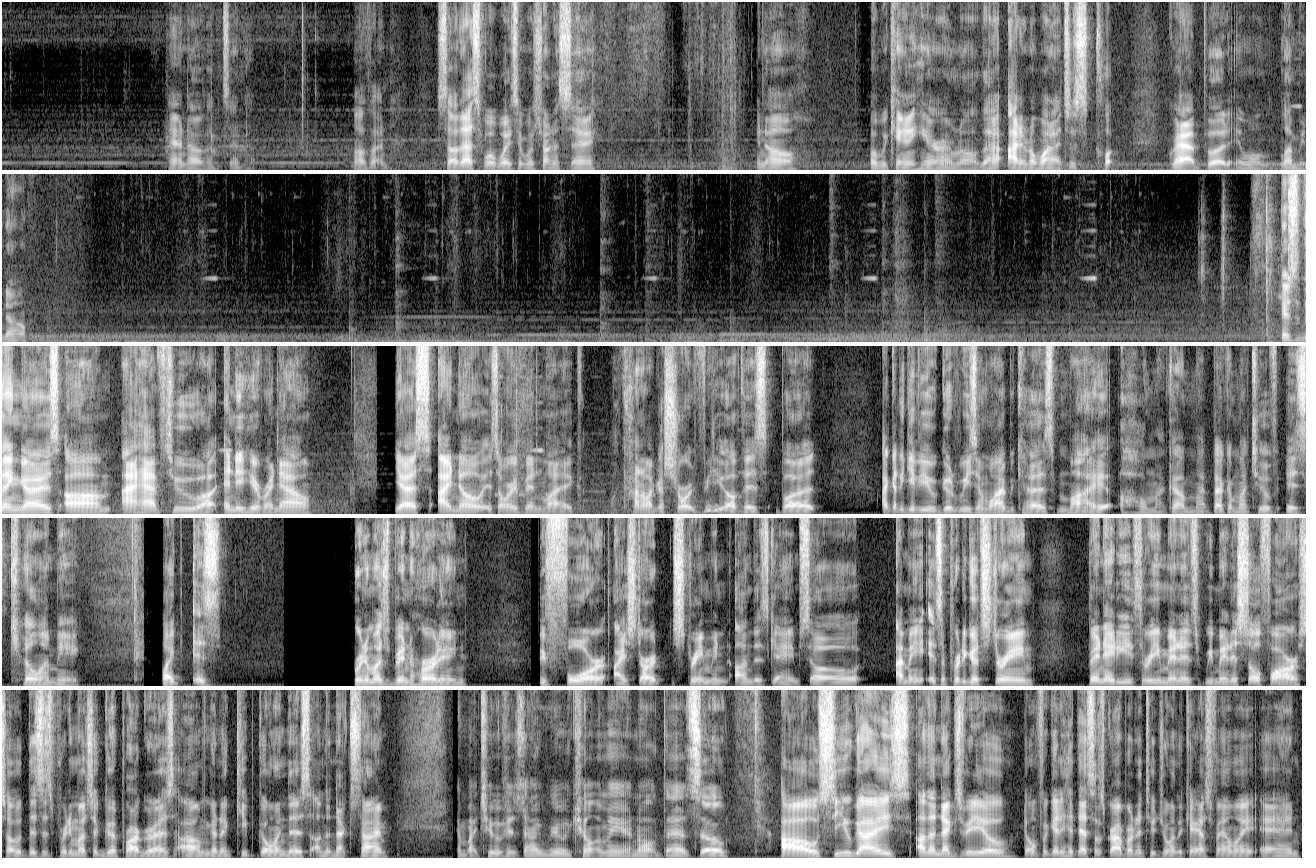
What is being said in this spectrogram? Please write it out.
And ovens and well then. So that's what Wason was trying to say. You know, but we can't hear him and all that. I don't know why I just grabbed, but it won't let me know. Here's the thing, guys. Um, I have to uh, end it here right now. Yes, I know it's already been like kind of like a short video of this, but I got to give you a good reason why because my oh my god, my back of my tooth is killing me. Like is pretty much been hurting before I start streaming on this game. So, I mean, it's a pretty good stream. Been 83 minutes. We made it so far, so this is pretty much a good progress. I'm to keep going this on the next time. And my tooth is not really killing me and all that. So, I'll see you guys on the next video. Don't forget to hit that subscribe button to join the Chaos family and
